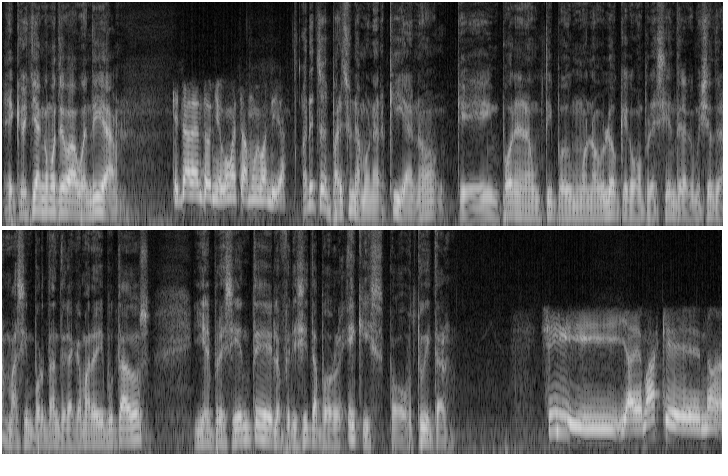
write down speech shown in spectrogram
Eh, Cristian, ¿cómo te va? Buen día. ¿Qué tal, Antonio? ¿Cómo estás? Muy buen día. Ahora esto parece una monarquía, ¿no? Que imponen a un tipo de un monobloque como presidente de la comisión de las más importantes de la Cámara de Diputados y el presidente lo felicita por X, por Twitter. Sí, y además que no,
